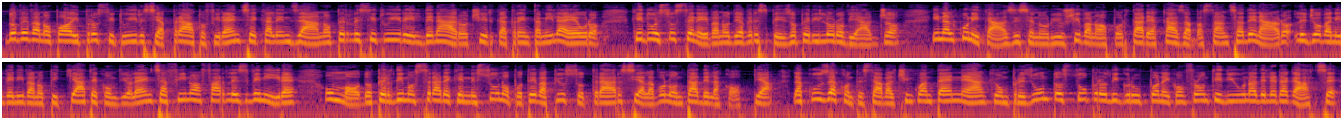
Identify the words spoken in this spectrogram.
dovevano poi poi prostituirsi a Prato, Firenze e Calenzano per restituire il denaro, circa 30.000 euro, che i due sostenevano di aver speso per il loro viaggio. In alcuni casi, se non riuscivano a portare a casa abbastanza denaro, le giovani venivano picchiate con violenza fino a farle svenire, un modo per dimostrare che nessuno poteva più sottrarsi alla volontà della coppia. L'accusa contestava al cinquantenne anche un presunto stupro di gruppo nei confronti di una delle ragazze,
